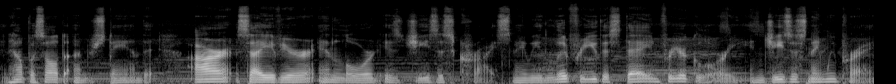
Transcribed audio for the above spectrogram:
And help us all to understand that our Savior and Lord is Jesus Christ. May we live for you this day and for your glory. In Jesus' name we pray.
